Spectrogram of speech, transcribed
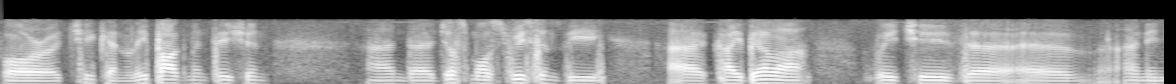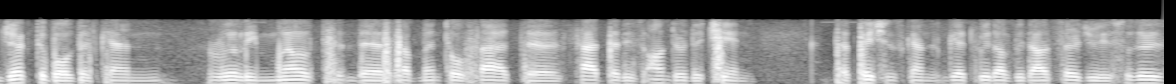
for cheek and lip augmentation, and uh, just most recently, uh, Kybella, which is uh, uh, an injectable that can really melt the submental fat, the fat that is under the chin, that patients can get rid of without surgery. So there's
